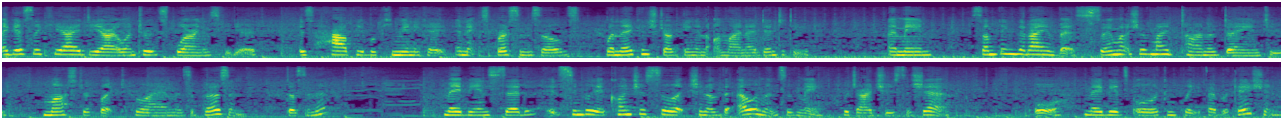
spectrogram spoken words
I guess the key idea I want to explore in this video is how people communicate and express themselves when they're constructing an online identity. I mean, something that I invest so much of my time of day into must reflect who I am as a person, doesn't it? Maybe instead, it's simply a conscious selection of the elements of me which I choose to share. Or maybe it's all a complete fabrication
